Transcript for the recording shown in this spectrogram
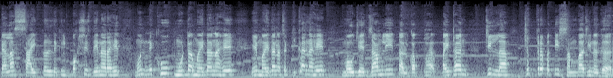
त्याला सायकल देखील बक्षीस देणार आहेत. म्हणून हे खूप मोठं मैदान आहे. हे मैदानाचं ठिकाण आहे. मौजे जांभली तालुका फा- पैठण जिल्हा छत्रपती संभाजीनगर.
